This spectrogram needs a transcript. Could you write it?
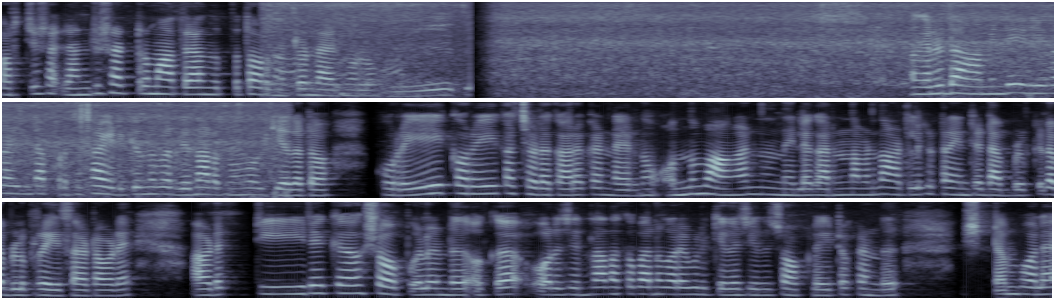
കുറച്ച് രണ്ട് ഷട്ടർ മാത്രമേ ഇപ്പോൾ തുറന്നിട്ടുണ്ടായിരുന്നുള്ളൂ. അങ്ങനെ ഡാമിന്റെ ഏരിയ കഴിഞ്ഞിട്ട് അപ്പുറത്തെ സൈഡിലേക്ക് ഒന്ന് വെറുതെ നടന്നു നോക്കിയത് കേട്ടോ കുറേ കുറേ കച്ചവടക്കാരൊക്കെ ഉണ്ടായിരുന്നു. ഒന്നും വാങ്ങാൻ നിന്നില്ല. കാരണം നമ്മുടെ നാട്ടിൽ കിട്ടുന്നതിന്റെ ഡബിൾക്ക് ഡബിൾ പ്രൈസ് ആട്ടോ അവിടെ. അവിടെ തീരെയൊക്കെ ഷോപ്പുകളുണ്ട് ഒക്കെ ഒറിജിനൽ ഒറിജിനലാന്നൊക്കെ പറഞ്ഞ് കുറേ വിളിക്കുകയൊക്കെ ചെയ്തു. ചോക്ലേറ്റ് ഒക്കെ ഉണ്ട്. ഇഷ്ടം പോലെ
